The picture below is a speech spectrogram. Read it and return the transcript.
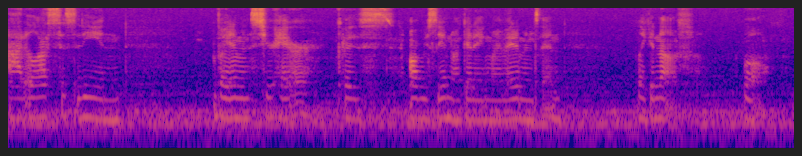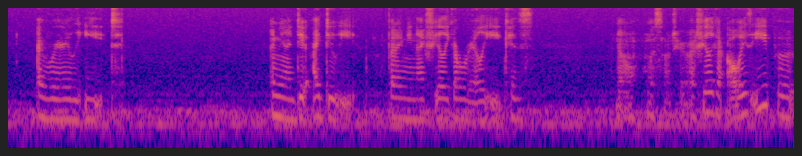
add elasticity and vitamins to your hair because obviously I'm not getting my vitamins in like enough. Well, I rarely eat. I mean, I do I do eat, but I mean I feel like I rarely eat because no, that's not true. I feel like I always eat, but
